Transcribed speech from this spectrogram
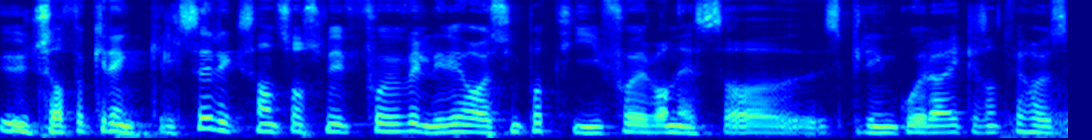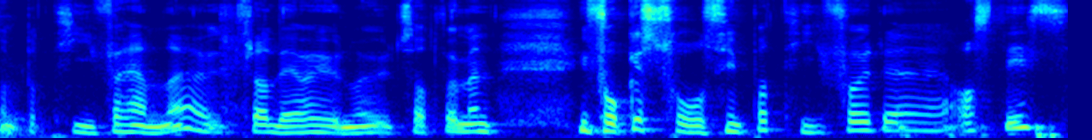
utsatt for krenkelser. ikke sant? Sånn som Vi får veldig, vi har jo sympati for Vanessa Springgora. ikke sant? Vi har jo sympati for henne ut fra det hun var utsatt for. Men vi får ikke så sympati for uh, Astis.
